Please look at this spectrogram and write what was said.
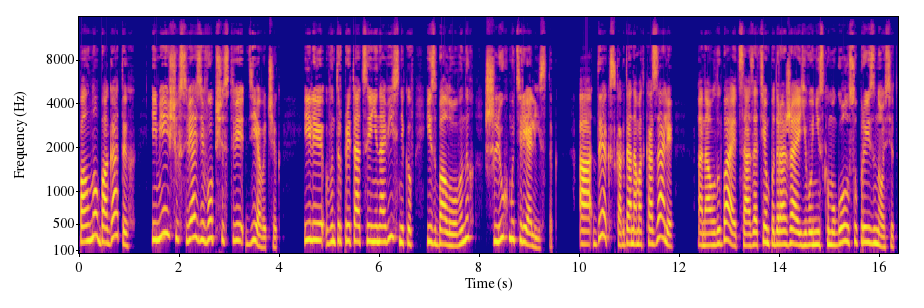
полно богатых, имеющих связи в обществе девочек, или в интерпретации ненавистников избалованных шлюх-материалисток. А Декс, когда нам отказали, она улыбается, а затем, подражая его низкому голосу, произносит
